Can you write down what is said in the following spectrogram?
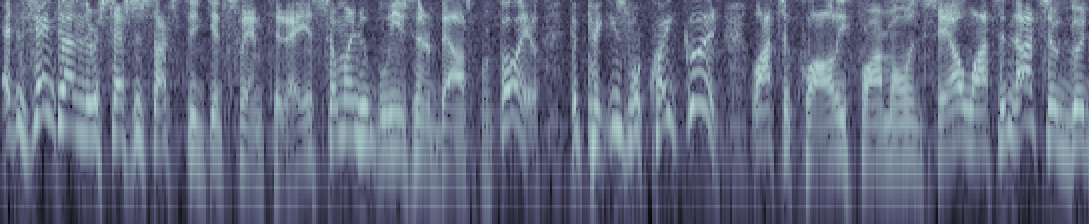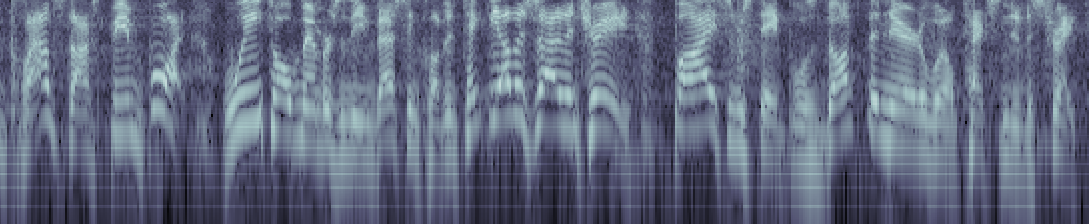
At the same time, the recession stocks did get slammed today. As someone who believes in a balanced portfolio, the pickings were quite good. Lots of quality farm on sale, lots of not so good cloud stocks being bought. We told members of the investing club to take the other side of the trade, buy some staples, dump the narrative oil text into the strength.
